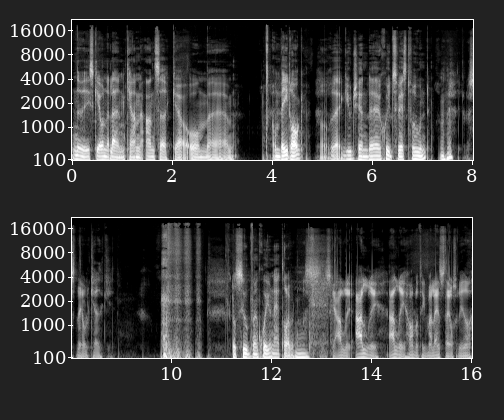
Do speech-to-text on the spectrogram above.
nu i Skåne län kan ansöka om eh, om bidrag för eh, godkänd skyddsväst för hund. Mhm. Jävla snålkuk. Eller subvention heter det. Mm. Ska aldrig, aldrig, aldrig ha någonting med Länsstyrelsen att göra.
